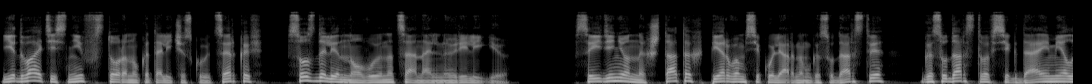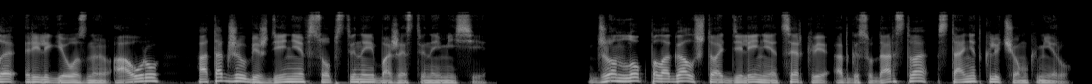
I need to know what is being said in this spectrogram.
едва оттеснив в сторону католическую церковь, создали новую национальную религию – в Соединенных Штатах, первом секулярном государстве, государство всегда имело религиозную ауру, а также убеждение в собственной божественной миссии. Джон Лок полагал, что отделение церкви от государства станет ключом к миру.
